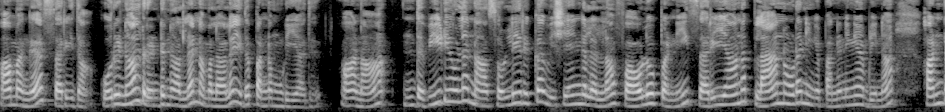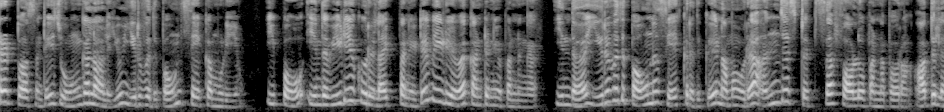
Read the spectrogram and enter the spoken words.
ஆமாங்க சரிதான். ஒரு நாள் ரெண்டு நாளில் நம்மளால் இதை பண்ண முடியாது. ஆனால் இந்த வீடியோவில் நான் சொல்லியிருக்க விஷயங்கள் எல்லாம் ஃபாலோ பண்ணி சரியான பிளானோடு நீங்கள் பண்ணினீங்க அப்படின்னா ஹண்ட்ரட் பர்சன்டேஜ் உங்களாலையும் இருபது பவுன் சேர்க்க முடியும். இப்போது இந்த வீடியோக்கு ஒரு லைக் பண்ணிவிட்டு வீடியோவை கண்டினியூ பண்ணுங்கள் இந்த இருபது பவுனை சேர்க்கறதுக்கு நம்ம ஒரு அஞ்சு ஸ்டெப்ஸை ஃபாலோ பண்ண போகிறோம் அதில்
